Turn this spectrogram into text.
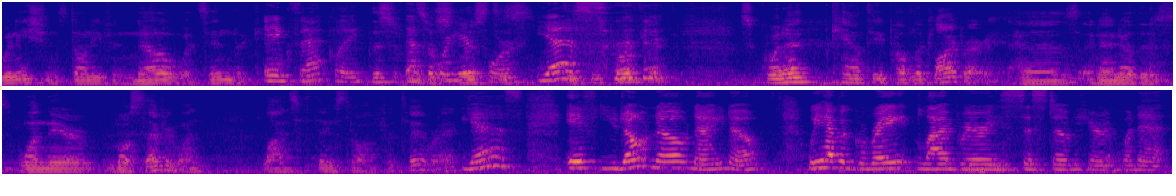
Gwinnetians don't even know what's in the county. Exactly. This is That's what we're here for. Is, yes. This is perfect. so Gwinnett County Public Library has, and I know there's one near most everyone, lots of things to offer too, right? Yes. If you don't know, now you know. We have a great library system here in Gwinnett.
